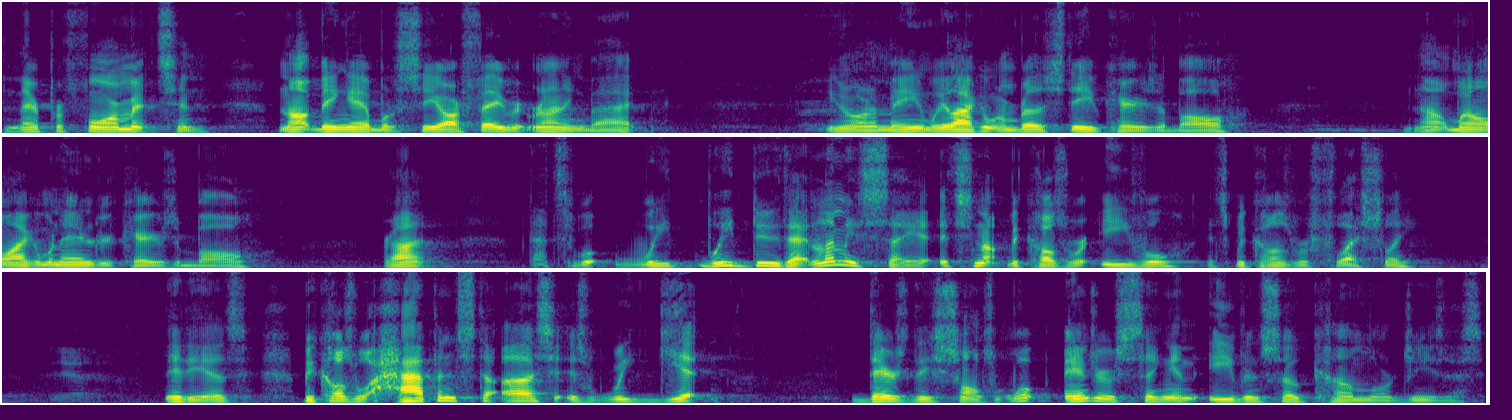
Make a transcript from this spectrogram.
and their performance and not being able to see our favorite running back. You know what I mean? We like it when Brother Steve carries the ball. Not, we don't like it when Andrew carries the ball, right? That's what we, we do that. And let me say it, it's not because we're evil, it's because we're fleshly. It is. Because what happens to us is we get there's these songs. Well, Andrew's singing, Even So Come, Lord Jesus.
